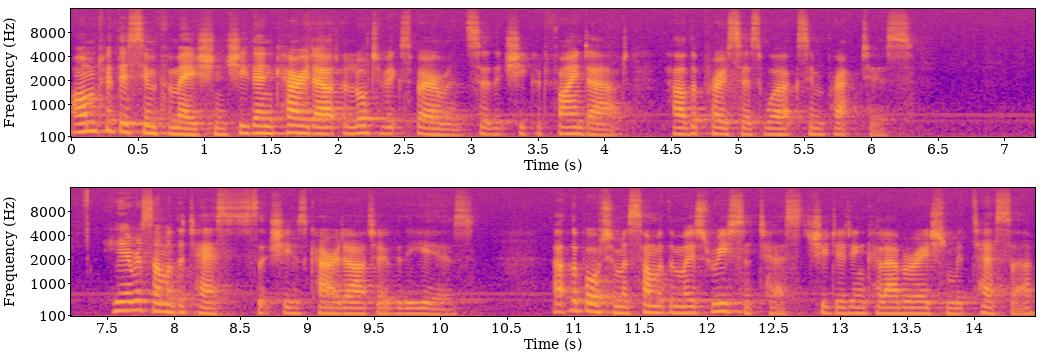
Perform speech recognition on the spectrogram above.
Armed with this information, she then carried out a lot of experiments so that she could find out how the process works in practice. Here are some of the tests that she has carried out over the years. At the bottom are some of the most recent tests she did in collaboration with Tessa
